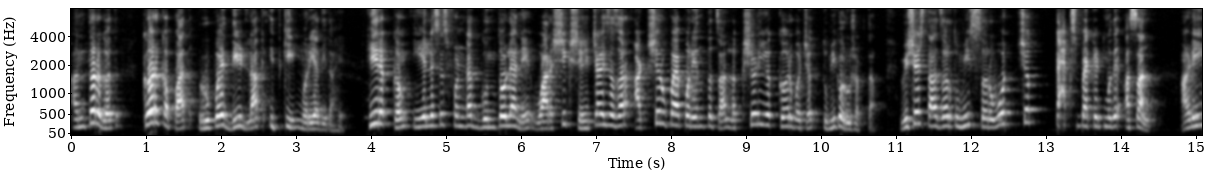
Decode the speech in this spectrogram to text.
अंतर्गत कर कपात रुपये दीड लाख इतकी मर्यादित आहे. ही रक्कम ई एल एस एस फंडात गुंतवल्याने वार्षिक शेहेचाळीस हजार आठशे रुपयापर्यंतचा लक्षणीय कर बचत तुम्ही करू शकता. विशेषतः जर तुम्ही सर्वोच्च टॅक्स ब्रॅकेटमध्ये असाल आणि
